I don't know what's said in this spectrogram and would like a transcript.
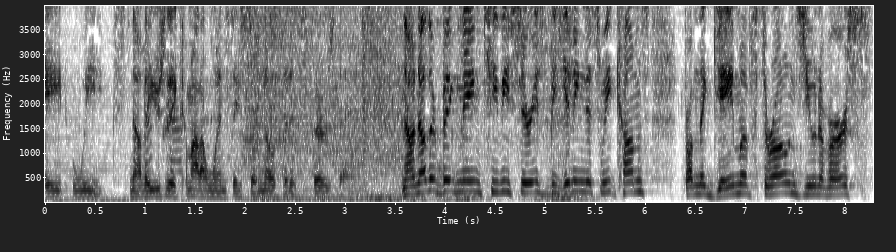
eight weeks. Now, they usually come out on Wednesday, so note that it's Thursday. Now, another big name TV series beginning this week comes from the Game of Thrones universe.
